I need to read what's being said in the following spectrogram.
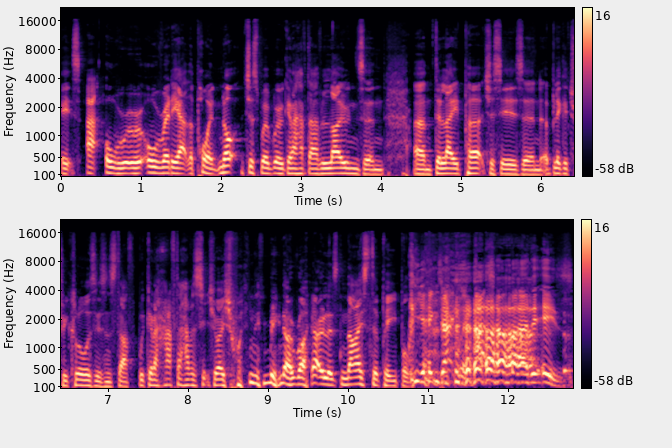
it's at, already at the point, not just where we're going to have to have loans and um, delayed purchases and obligatory clauses and stuff. We're going to have to have a situation when Mino Raiola's nice to people. yeah, exactly. That's how bad it is.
